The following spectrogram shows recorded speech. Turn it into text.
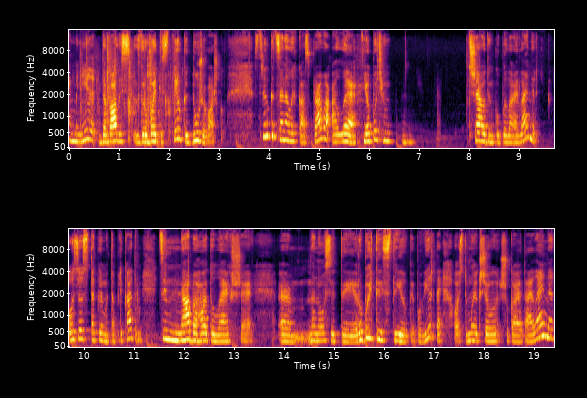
І мені давалось зробити стрілки дуже важко. Стрілки це не легка справа, але я потім ще один купила айлайнер. Ось ось з таким от аплікатором. Цим набагато легше ем, наносити, робити стрілки, повірте. Ось тому, якщо ви шукаєте айлайнер,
